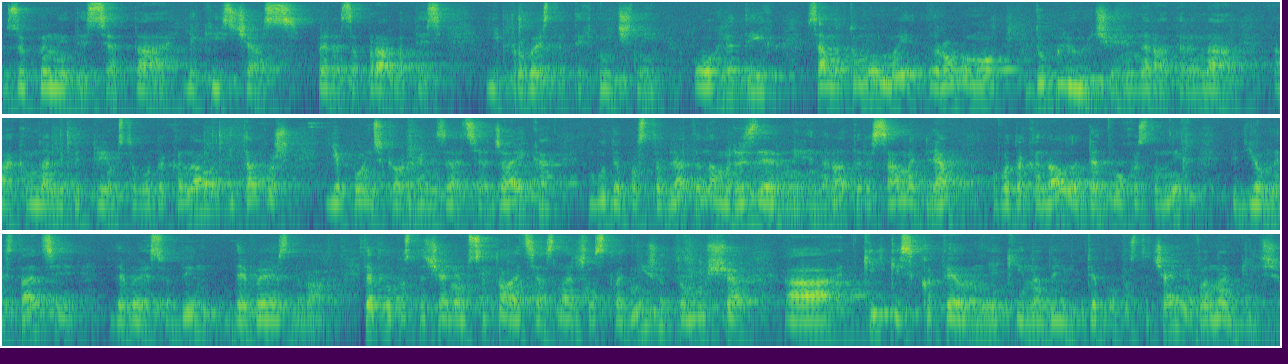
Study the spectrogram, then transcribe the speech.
зупинитися та якийсь час перезаправитись і провести технічний огляд їх. Саме тому ми робимо дублюючі генератори на комунальне підприємство Водоканал, і також японська організація JICA буде поставляти нам резервні генератори саме для водоканалу для двох основних підйомних станцій ДВС-1, ДВС-2. З теплопостачанням ситуація значно складніша, тому що а, кількість котелень, які надають теплопостачання, вона більша.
